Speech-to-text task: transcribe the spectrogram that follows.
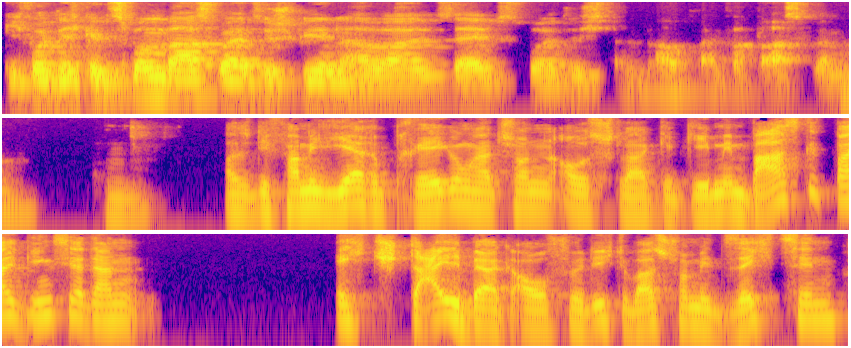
ich wurde nicht gezwungen, Basketball zu spielen, aber selbst wollte ich dann auch einfach Basketball machen. Mhm. Also die familiäre Prägung hat schon einen Ausschlag gegeben. Im Basketball ging es ja dann echt steil bergauf für dich. Du warst schon mit 16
